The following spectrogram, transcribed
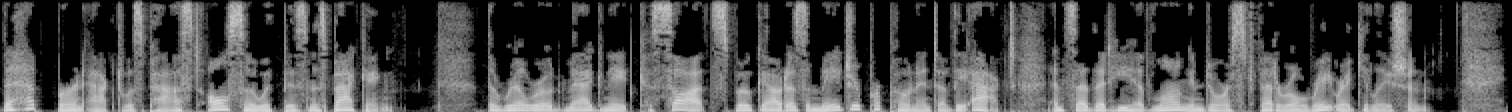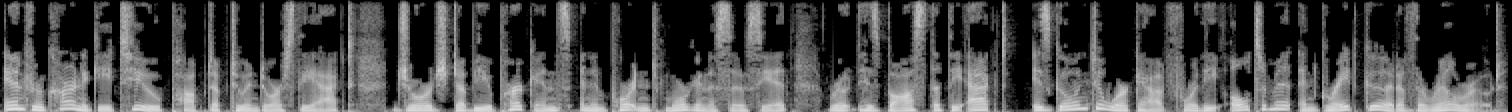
the Hepburn Act was passed, also with business backing. The railroad magnate Cassatt spoke out as a major proponent of the act and said that he had long endorsed federal rate regulation. Andrew Carnegie, too, popped up to endorse the act. George W. Perkins, an important Morgan associate, wrote his boss that the act is going to work out for the ultimate and great good of the railroad.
